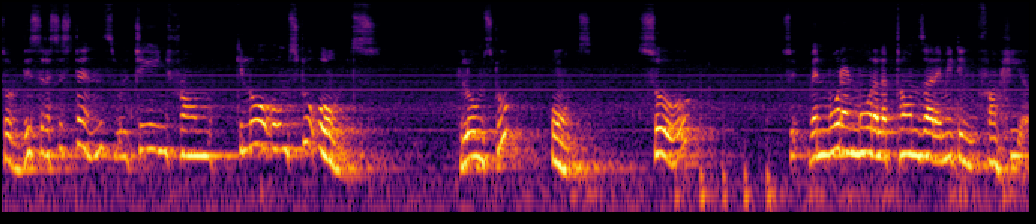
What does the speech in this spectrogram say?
So this resistance will change from kilo ohms to ohms. Kilo ohms to ohms. So, so when more and more electrons are emitting from here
